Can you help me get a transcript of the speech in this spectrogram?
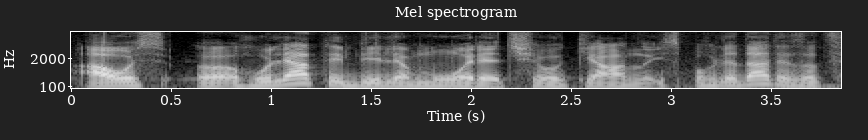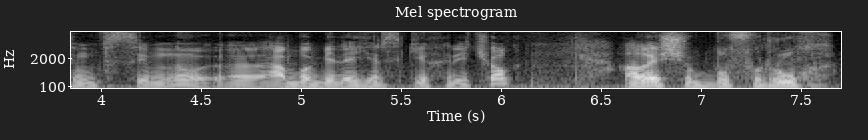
А ось е, гуляти біля моря чи океану і споглядати за цим всім, ну е, або біля гірських річок, але щоб був рух.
